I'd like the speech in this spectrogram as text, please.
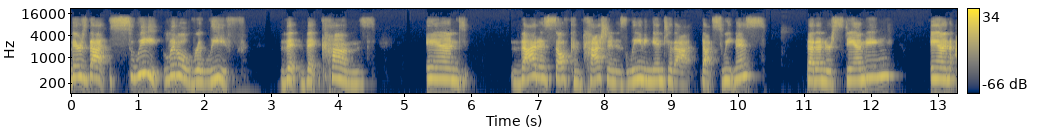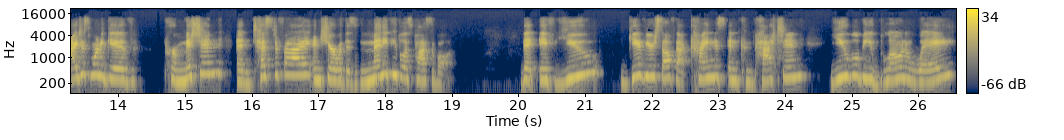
there's that sweet little relief that that comes. And that is self-compassion is leaning into that that sweetness that understanding. And i just want to give permission and testify and share with as many people as possible that if you give yourself that kindness and compassion, you will be blown away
